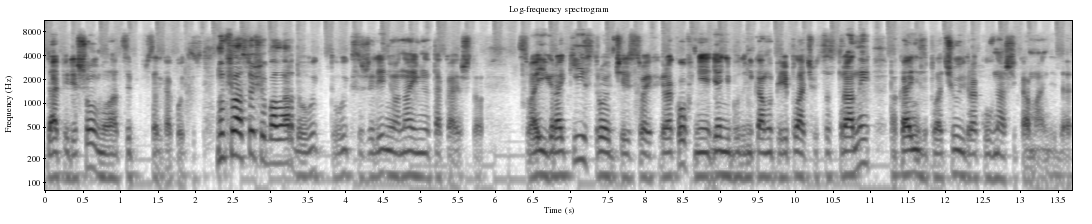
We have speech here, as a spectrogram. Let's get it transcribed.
да, перешел, молодцы, писали какой-то. Ну, философия Балларда, увы, увы, к сожалению, она именно такая, что свои игроки строим через своих игроков. Не, я не буду никому переплачивать со стороны, пока я не заплачу игроку в нашей команде. Да.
